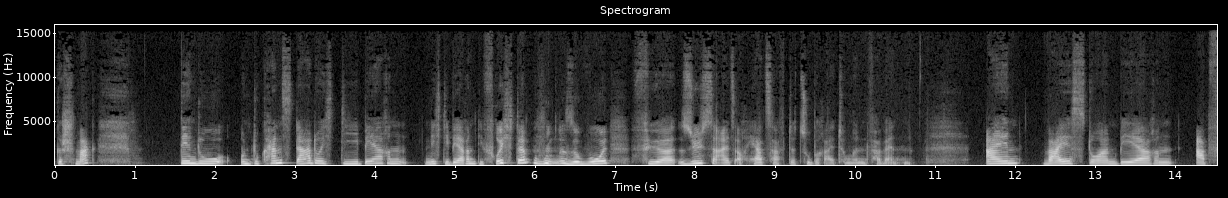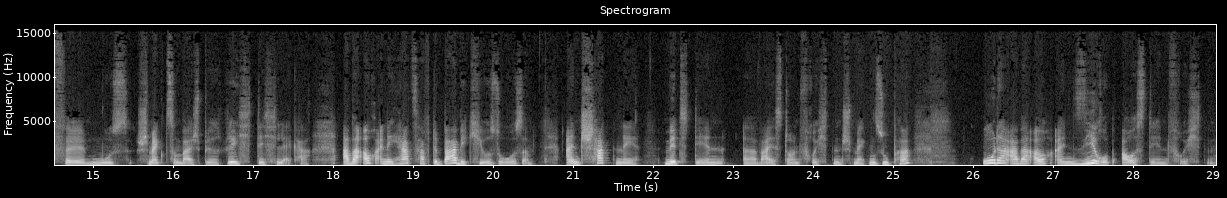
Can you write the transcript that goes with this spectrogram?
Geschmack, den du und du kannst dadurch die Beeren, nicht die Beeren, die Früchte sowohl für süße als auch herzhafte Zubereitungen verwenden. Ein Weißdornbeeren Apfelmus schmeckt zum Beispiel richtig lecker. Aber auch eine herzhafte Barbecue-Soße, ein Chutney mit den äh, Weißdornfrüchten schmecken super. Oder aber auch ein Sirup aus den Früchten.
